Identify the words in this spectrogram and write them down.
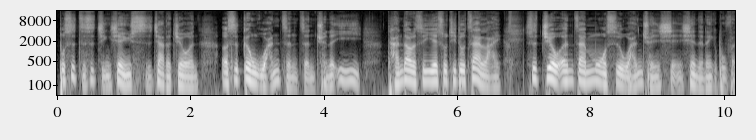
不是只是仅限于实价的救恩，而是更完整整全的意义。谈到的是耶稣基督再来，是救恩在末世完全显现的那个部分。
